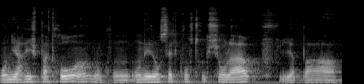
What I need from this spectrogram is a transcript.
on n'y arrive pas trop. Hein. donc on, est dans cette construction-là. Il n'y a pas,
